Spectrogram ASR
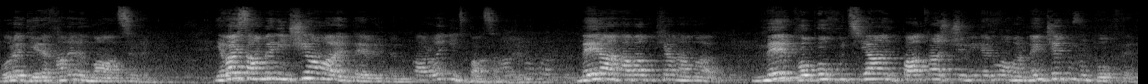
որ այդ երեխաները մահացել են։ Եվ այս ամեն ինչի համար են տեղի ունենում, կարող եք ինձ բացատրել։ Մեր անհավատության համար, մեր փոփոխության պատրաստ չլինելու համար մենք չենք ուզում փոխվել։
